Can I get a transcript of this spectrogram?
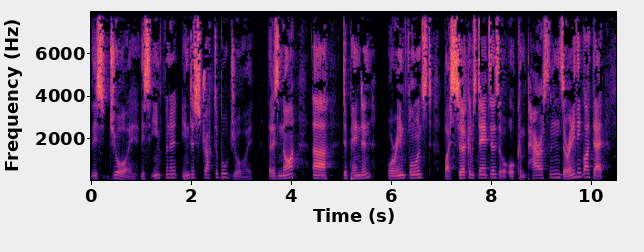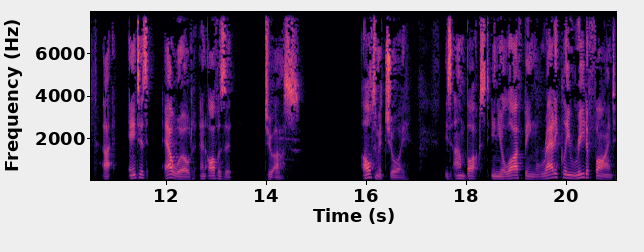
this joy, this infinite, indestructible joy that is not uh, dependent or influenced by circumstances or, or, comparisons or anything like that, uh, enters our world and offers it to us. Ultimate joy is unboxed in your life being radically redefined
